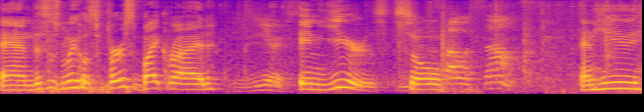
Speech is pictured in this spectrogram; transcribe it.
And this is Luijo's first bike ride years. in years. So how it sounds. and he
